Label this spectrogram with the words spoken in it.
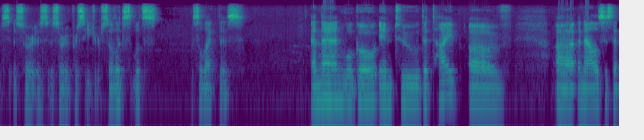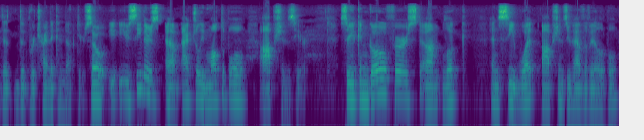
sort of, sort of procedure. So let's let's select this. And then we'll go into the type of uh, analysis that, that, that, we're trying to conduct here. So you, you see there's um, actually multiple options here. So you can go first, um, look and see what options you have available.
